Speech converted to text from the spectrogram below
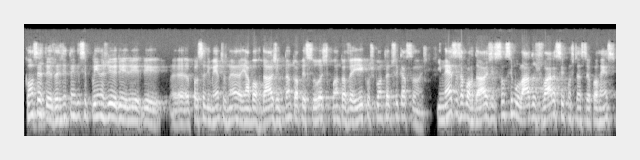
Com certeza, a gente tem disciplinas de, de, de, de eh, procedimentos né, em abordagem tanto a pessoas, quanto a veículos, quanto a edificações. E nessas abordagens são simulados várias circunstâncias de ocorrência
